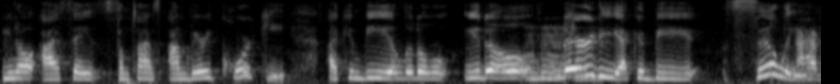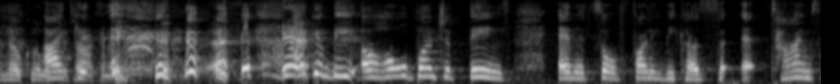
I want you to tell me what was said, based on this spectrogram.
You know, I say sometimes I'm very quirky. I can be a little, you know, mm-hmm, nerdy. Mm-hmm. I could be silly. I have no clue what I you're can- talking about. I can be a whole bunch of things, and it's so funny because at times,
